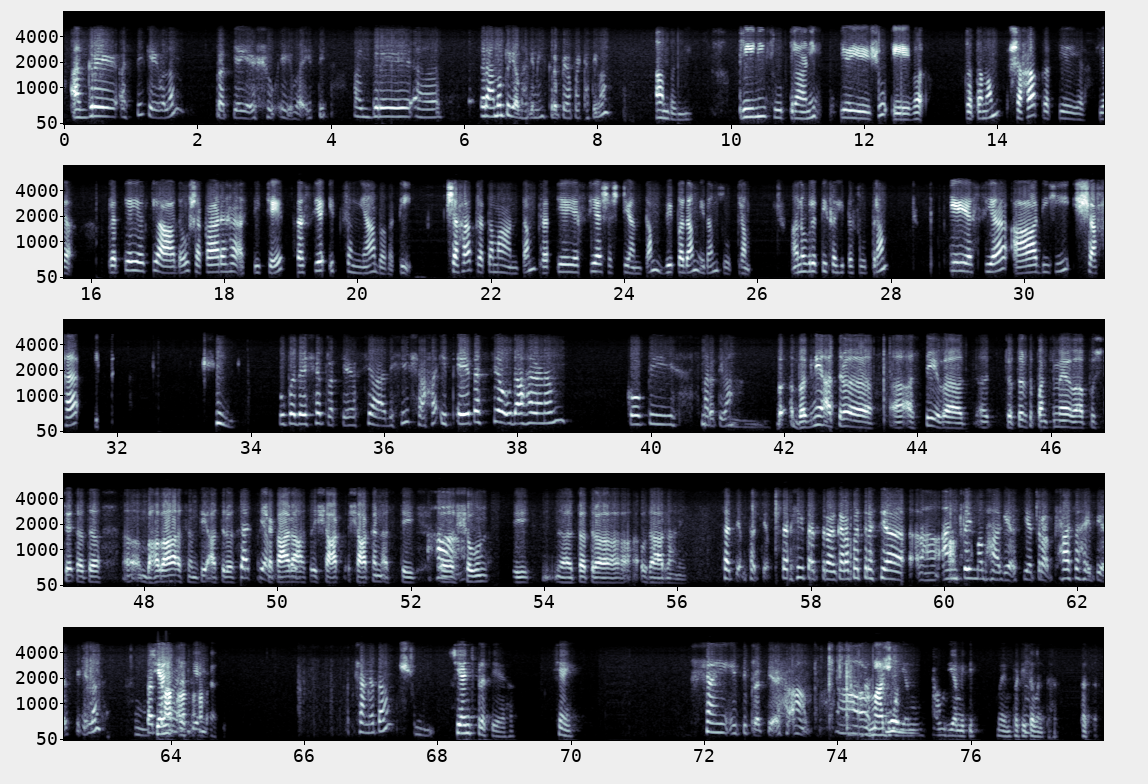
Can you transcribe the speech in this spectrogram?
अग्रे अस्ति केवलं प्रत्ययेषु एव इति। अग्रे रामप्रिया भगिनी कृपया पठति वा? आं भगिनि। त्रीणि सूत्राणि प्रत्ययेषु एव। प्रथमं शः प्रत्ययस्य। प्रत्ययस्य आदौ शकारः अस्ति चेत् तस्य इत्संज्ञा भवति। शः प्रथमान्तं प्रत्ययस्य षष्ट्यन्तं द्विपदम् इदं सूत्रम्। अनुवृत्तिसहितसूत्रं प्रत्ययस्य आदिः शः इत्। हम्म। उपदेशप्रत्ययस्य आदिः शः। इत् एतस्य उदाहरणं कोऽपि स्मरति वा? भगिनी अत्र अस्ति चतुर्थपञ्चमे पुष्टे तत् बहवः सन्ति। अत्र शकारः अस्ति शाक् शाकन् अस्ति शौन् तत्र उदाहरणानि। सत्यं सत्यं। तर्हि तत्र करपत्रस्य अन्तिमभागे अस्ति यत्र अभ्यासः इति अस्ति किल? क्षम्यतां? श्यञ्च् प्रत्ययः। श्यञ् शञ् इति प्रत्ययः आम्। माधुर्यं शौर्यम् इति वयं पठितवन्तः तत्र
